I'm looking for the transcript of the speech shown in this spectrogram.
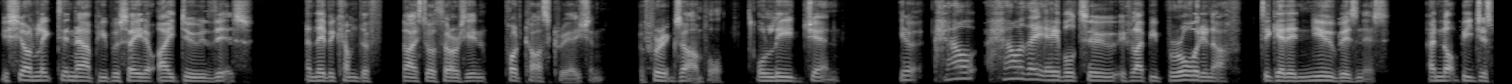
you see on LinkedIn now, people say, you know, I do this, and they become the highest authority in podcast creation, for example, or lead gen. You know, how how are they able to, if like, be broad enough to get in new business and not be just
